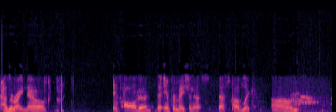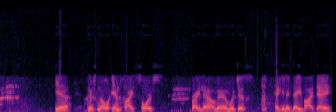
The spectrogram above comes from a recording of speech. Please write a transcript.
As of right now, it's all the the information that's that's public. Um, yeah, there's no inside source right now, man. We're just taking it day by day.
